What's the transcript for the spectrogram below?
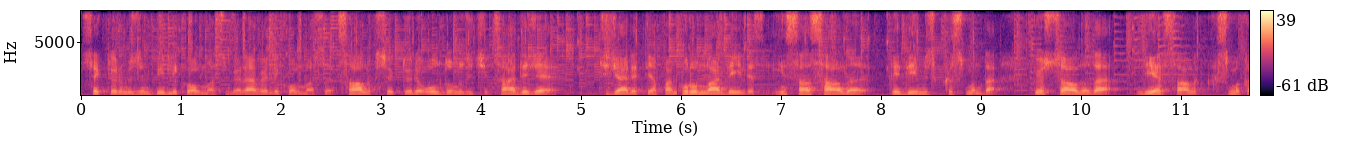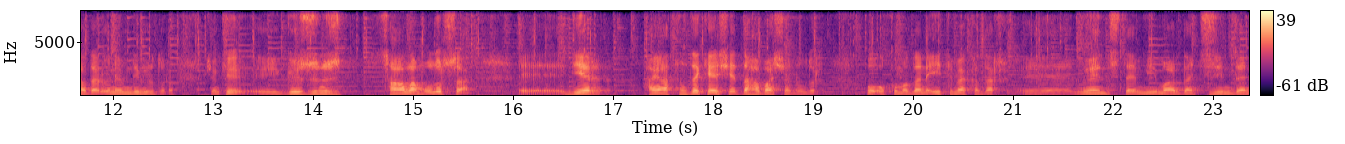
Sektörümüzün birlik olması, beraberlik olması, sağlık sektörü olduğumuz için sadece ticaret yapan kurumlar değiliz. İnsan sağlığı dediğimiz kısmında göz sağlığı da diğer sağlık kısmı kadar önemli bir durum. Çünkü e, gözünüz sağlam olursa e, diğer hayatınızdaki her şey daha başarılı olur. Bu okumadan eğitime kadar, e, mühendisten, mimardan, çizimden,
